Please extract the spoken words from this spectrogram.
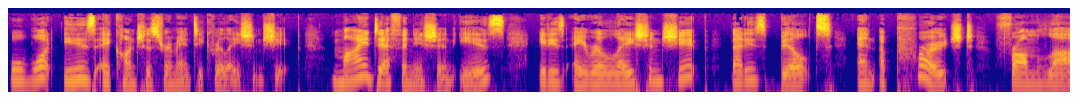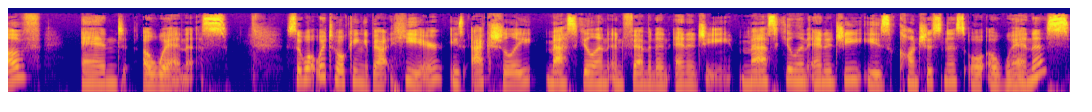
well, what is a conscious romantic relationship? My definition is it is a relationship that is built and approached from love and awareness. So, what we're talking about here is actually masculine and feminine energy. Masculine energy is consciousness or awareness,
